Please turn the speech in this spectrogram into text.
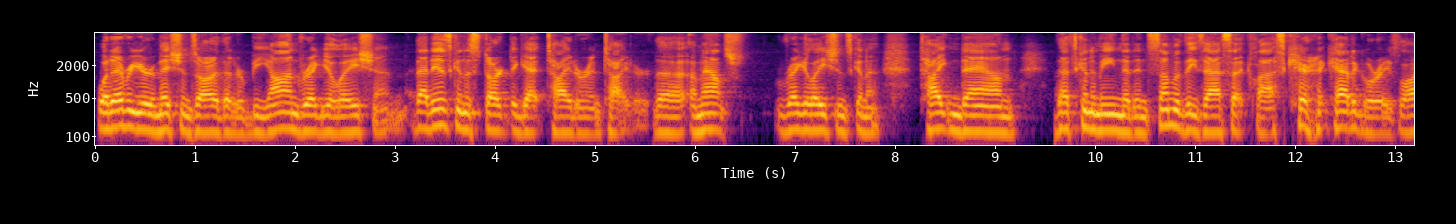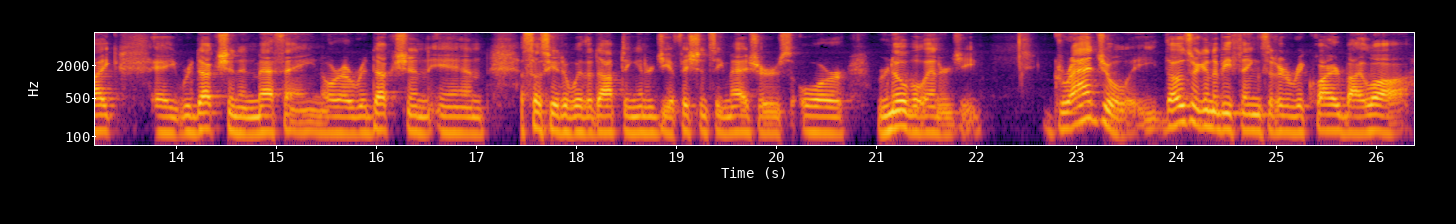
whatever your emissions are that are beyond regulation, that is going to start to get tighter and tighter. The amounts regulation is going to tighten down. That's going to mean that in some of these asset class categories, like a reduction in methane or a reduction in associated with adopting energy efficiency measures or renewable energy, gradually, those are going to be things that are required by law.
